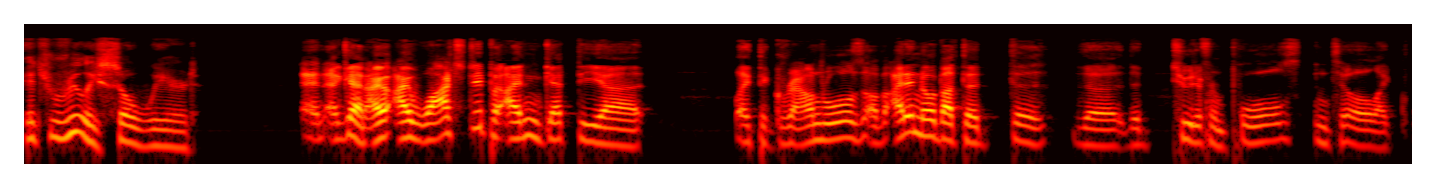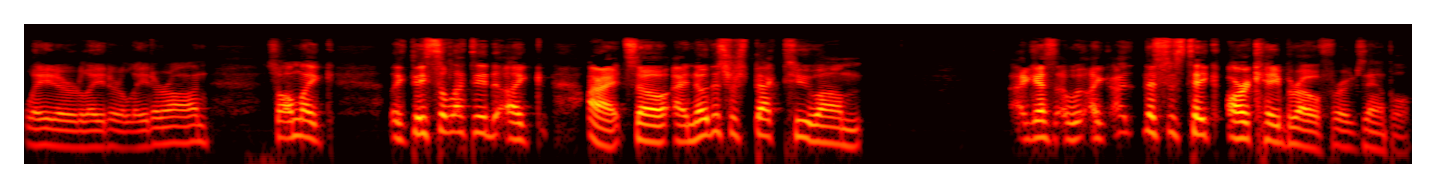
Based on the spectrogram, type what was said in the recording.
It's really so weird. And again, I, I watched it, but I didn't get the uh like the ground rules of I didn't know about the the the the two different pools until like later, later, later on. So I'm like like they selected like all right, so I know this respect to um I guess uh, like uh, let's just take RK Bro for example.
